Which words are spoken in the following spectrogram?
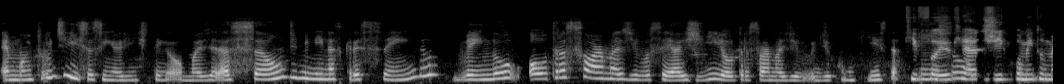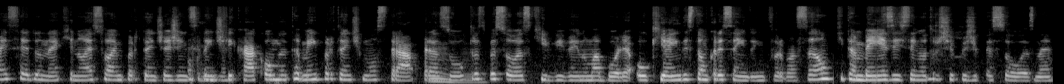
é muito disso, assim, a gente tem uma geração de meninas crescendo, vendo outras formas de você agir, outras formas de, de conquista. Que foi Isso- o que a Gi comentou mais cedo, né? Que não é só importante a gente se Sim. identificar, como é também importante mostrar para as Uhum. outras pessoas que vivem numa bolha ou que ainda estão crescendo em informação, que também existem outros tipos de pessoas, né?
